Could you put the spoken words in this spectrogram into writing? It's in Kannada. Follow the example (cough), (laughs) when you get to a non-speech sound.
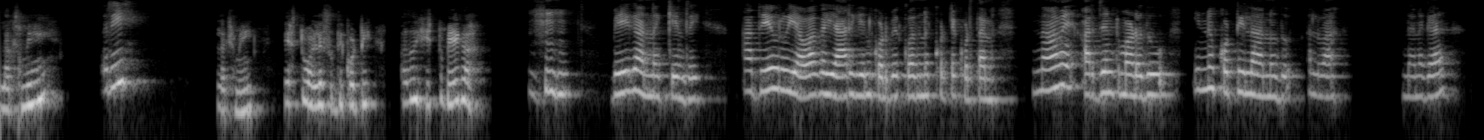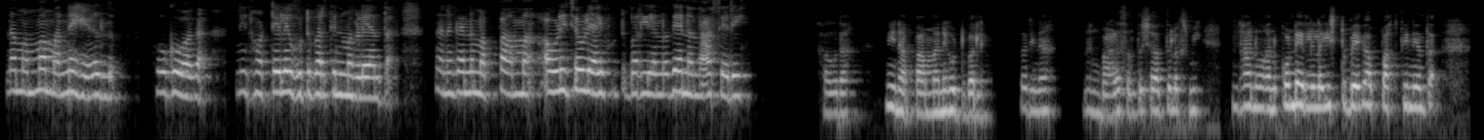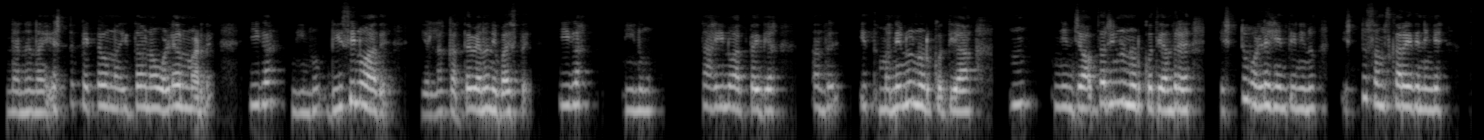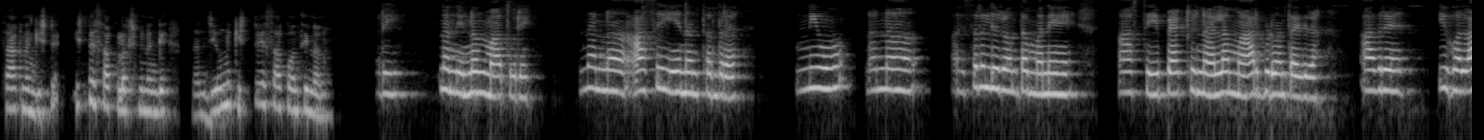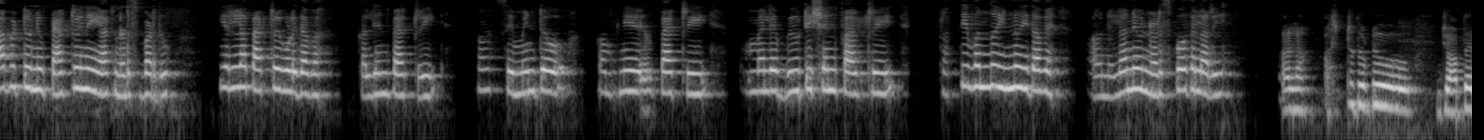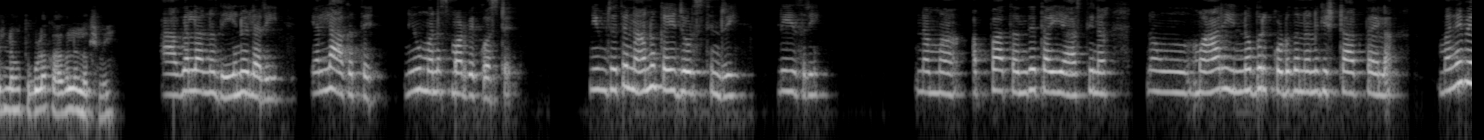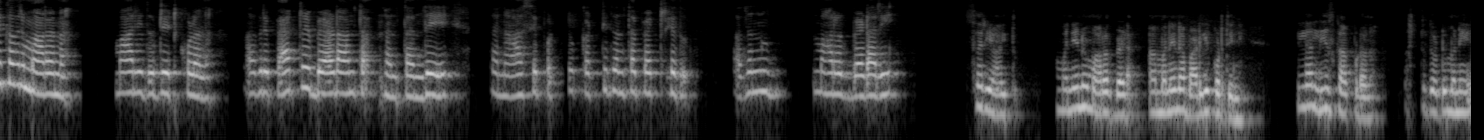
ಲಕ್ಷ್ಮಿ? ರೀ? ಲಕ್ಷ್ಮಿ ಎಷ್ಟು ಒಳ್ಳೆ ಸುದ್ದಿ ಕೊಟ್ಟಿ. ಅದು ಇಷ್ಟು ಬೇಗ? (laughs) ಬೇಗ ಅನ್ನಕ್ಕೇನ್ರಿ ಆ ದೇವರು ಯಾವಾಗ ಯಾರಿಗೇನು ಕೊಡಬೇಕು ಅದನ್ನ ಕೊಟ್ಟೆ ಕೊಡ್ತಾನೆ. ನಾವೇ ಅರ್ಜೆಂಟ್ ಮಾಡೋದು ಇನ್ನೂ ಕೊಟ್ಟಿಲ್ಲ ಅನ್ನೋದು ಅಲ್ವಾ? ನನಗೆ ನಮ್ಮಮ್ಮ ಮೊನ್ನೆ ಹೇಳಿದ್ಲು ಹೋಗುವಾಗ ನೀನು ಹೊಟ್ಟೆಲೇ ಹುಟ್ಟು ಬರ್ತೀನಿ ಮಗಳೇ ಅಂತ. ನನಗೆ ನಮ್ಮ ಅಪ್ಪ ಅಮ್ಮ ಅವಳಿ ಜವಳಿ ಆಗಿ ಹುಟ್ಟು ಬರಲಿ ಅನ್ನೋದೇ ನನ್ನ ಆಸೆ ರೀ. ಹೌದಾ? ನೀನು ಅಪ್ಪ ಅಮ್ಮನೇ ಹುಟ್ಟು ಬರಲಿ. ಸರಿನಾ? ನಂಗೆ ಭಾಳ ಸಂತೋಷ ಆಯ್ತು ಲಕ್ಷ್ಮಿ. ನಾನು ಅಂದ್ಕೊಂಡೇ ಇರಲಿಲ್ಲ, ಇಷ್ಟು ಬೇಗ ಅಪ್ಪ ಆಗ್ತೀನಿ ಅಂತ. ನನ್ನನ್ನು ಎಷ್ಟು ಕೆಟ್ಟವನು ಇದ್ದವನ ಒಳ್ಳೆಯವನು ಮಾಡಿದೆ. ಈಗ ನೀನು ಡಿ ಸಿನೂ ಆದೆ. ಎಲ್ಲ ಕರ್ತವ್ಯನೂ ನಿಭಾಯಿಸಿದೆ. ಈಗ ನೀನು ತಾಯಿನೂ ಆಗ್ತಾ ಇದೆಯಾ? ಅಂದರೆ ಇದು ಮನೆನೂ ನೋಡ್ಕೋತೀಯಾ? ಹ್ಞೂ ನಿನ್ನ ಜವಾಬ್ದಾರಿನೂ ನೋಡ್ಕೋತೀಯ? ಅಂದರೆ ಎಷ್ಟು ಒಳ್ಳೆ ಹೆಂಡತಿ ನೀನು? ಎಷ್ಟು ಸಂಸ್ಕಾರ ಇದೆ ನಿನಗೆ ಸಾಕು ನಂಗೆ ಇಷ್ಟೇ. ಇಷ್ಟೇ ಸಾಕು ಲಕ್ಷ್ಮಿ ನನಗೆ ನನ್ನ ಜೀವನಕ್ಕೆ ಇಷ್ಟೇ ಸಾಕು ಅಂತೀನಿ ನಾನು. ರೀ ಇನ್ನೊಂದು ಮಾತು ರೀ. ನನ್ನ ಆಸೆ ಏನಂತಂದ್ರೆ, ನೀವು ನನ್ನ ಹೆಸರಲ್ಲಿರುವಂಥ ಮನೆ ಆಸ್ತಿ ಫ್ಯಾಕ್ಟ್ರಿನ ಎಲ್ಲ ಮಾರ್ಬಿಡು ಅಂತ ಇದ್ದೀರಾ? ಆದರೆ ಈ ಹೊಲ ಬಿಟ್ಟು ನೀವು ಫ್ಯಾಕ್ಟ್ರಿನ ಯಾಕೆ ನಡೆಸಬಾರ್ದು? ಎಲ್ಲ ಫ್ಯಾಕ್ಟ್ರಿಗಳಿದಾವೆ ಕಲ್ಲಿನ ಫ್ಯಾಕ್ಟ್ರಿ ಸಿಮೆಂಟು ಕಂಪ್ನಿ ಫ್ಯಾಕ್ಟ್ರಿ ಆಮೇಲೆ ಬ್ಯೂಟಿಷಿಯನ್ ಫ್ಯಾಕ್ಟ್ರಿ ಪ್ರತಿಯೊಂದು ಇನ್ನೂ ಇದ್ದಾವೆ ಅವನ್ನೆಲ್ಲ ನೀವು ನಡೆಸ್ಬೋದಲ್ಲ ರೀ. ಅಲ್ಲ ಅಷ್ಟು ದೊಡ್ಡ ಜವಾಬ್ದಾರಿ ನಂಗೆ ತಗೊಳಕ್ಕಾಗಲ್ಲ ಲಕ್ಷ್ಮಿ. ಆಗಲ್ಲ ಅನ್ನೋದು ಏನೂ ಇಲ್ಲ ರೀ. ಎಲ್ಲ ಆಗುತ್ತೆ. ನೀವು ಮನಸ್ಸು ಮಾಡಬೇಕು ಅಷ್ಟೇ. ನಿಮ್ಮ ಜೊತೆ ನಾನು ಕೈ ಜೋಡಿಸ್ತೀನಿ ರೀ. ಪ್ಲೀಸ್ ರೀ. ನಮ್ಮ ಅಪ್ಪ, ತಂದೆ, ತಾಯಿ ಆಸ್ತಿನ ನಾವು ಮಾರಿ ಇನ್ನೊಬ್ಬರಿಗೆ ಕೊಡೋದು ನನಗೆ ಇಷ್ಟ ಆಗ್ತಾ ಇಲ್ಲ. ಮನೆ ಬೇಕಾದ್ರೆ ಮಾರೋಣ. ಮಾರಿ ದುಡ್ಡು ಇಟ್ಕೊಳ್ಳೋಣ. ಆದರೆ ಫ್ಯಾಕ್ಟ್ರಿ ಬೇಡ ಅಂತ ನನ್ನ ತಂದೆ ತನ್ನ ಆಸೆ ಪಟ್ಟು ಕಟ್ಟಿದಂಥ ಫ್ಯಾಕ್ಟ್ರಿ ಅದು. ಅದನ್ನು ಮಾರೋದು ಬೇಡ ರೀ. ಸರಿ, ಆಯಿತು. ಮನೇನೂ ಮಾರೋದು ಬೇಡ. ಆ ಮನೇನ ಬಾಡಿಗೆ ಕೊಡ್ತೀನಿ. ಇಲ್ಲ ಲೀಸ್ಗೆ ಹಾಕ್ಬಿಡೋಣ. ಅಷ್ಟು ದೊಡ್ಡ ಮನೆ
